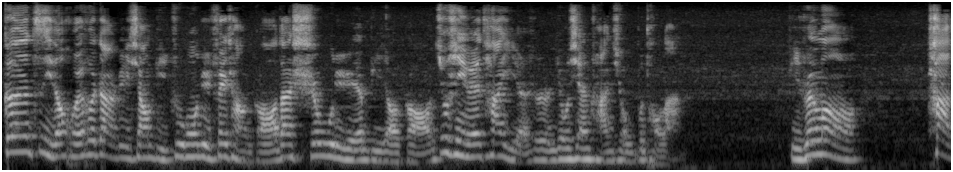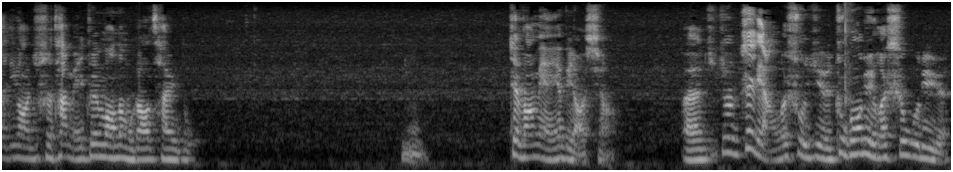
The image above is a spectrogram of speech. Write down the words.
跟自己的回合占有率相比，助攻率非常高，但失误率也比较高，就是因为他也是优先传球不投篮。比追梦差的地方就是他没追梦那么高参与度，嗯，这方面也比较像。呃，就这两个数据，助攻率和失误率，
